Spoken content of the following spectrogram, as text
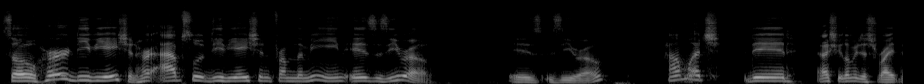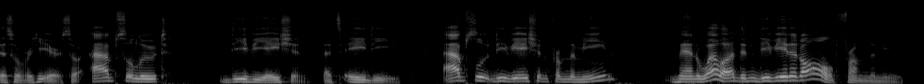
So her deviation, her absolute deviation from the mean is zero, is zero. How much did, and actually let me just write this over here. So absolute deviation, that's AD. Absolute deviation from the mean, Manuela didn't deviate at all from the mean.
